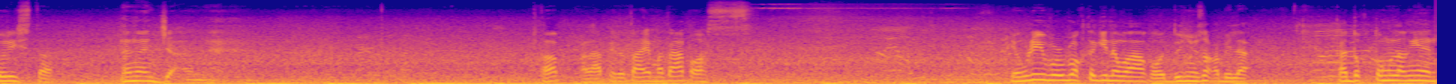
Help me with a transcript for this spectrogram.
turista na nandyan up malapit na tayo matapos. Yung riverwalk na ginawa ko dun yung sa kabila. Kaduktong lang yan.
